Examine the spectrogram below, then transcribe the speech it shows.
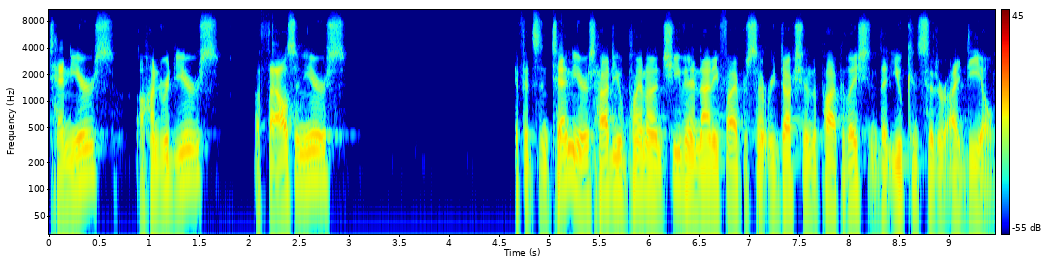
10 years, 100 years, 1,000 years? If it's in 10 years, how do you plan on achieving a 95% reduction in the population that you consider ideal?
